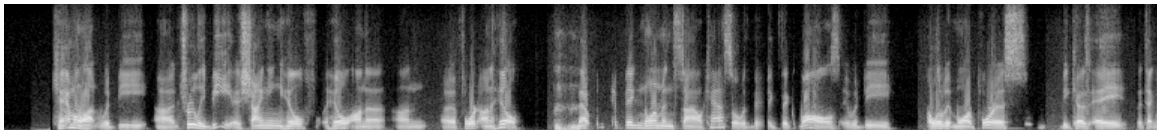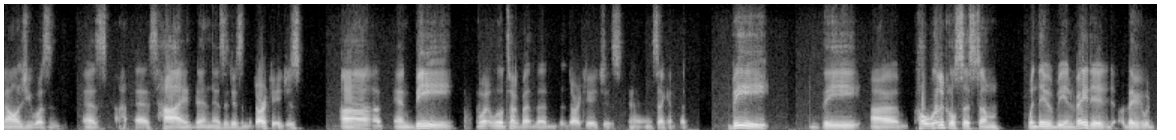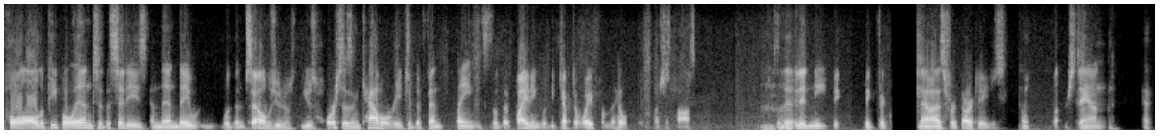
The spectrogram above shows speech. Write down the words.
Camelot would be uh, truly be a shining hill hill on a on a fort on a hill. Mhm. That wouldn't be a big Norman style castle with big thick walls. It would be a little bit more porous because a the technology wasn't as as high then as it is in the Dark Ages, uh, and b we'll, we'll talk about the the Dark Ages in a second. But b the uh, political system when they would be invaded, they would pull all the people into the cities, and then they would themselves use, use horses and cavalry to defend plains. So the fighting would be kept away from the hill as much as possible. So Mhm. they didn't need big, big, thick. Now, as for Dark Ages, I understand,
